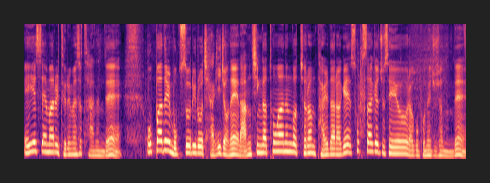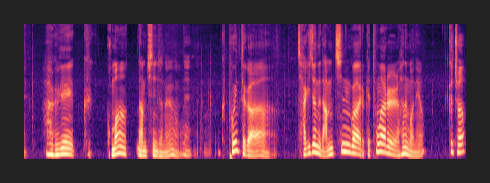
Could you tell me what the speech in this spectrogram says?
ASMR을 들으면서 자는데 오빠들 목소리로 자기 전에 남친과 통하는 것처럼 달달하게 속삭여 주세요라고 보내주셨는데 아 그게 그 고막 남친이잖아요. 네. 그 포인트가 자기 전에 남친과 이렇게 통화를 하는 거네요. 그쵸?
